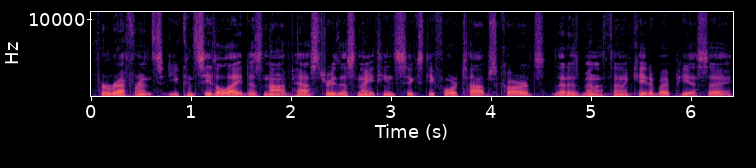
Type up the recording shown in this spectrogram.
For reference, you can see the light does not pass through this 1964 Topps cards that has been authenticated by PSA.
